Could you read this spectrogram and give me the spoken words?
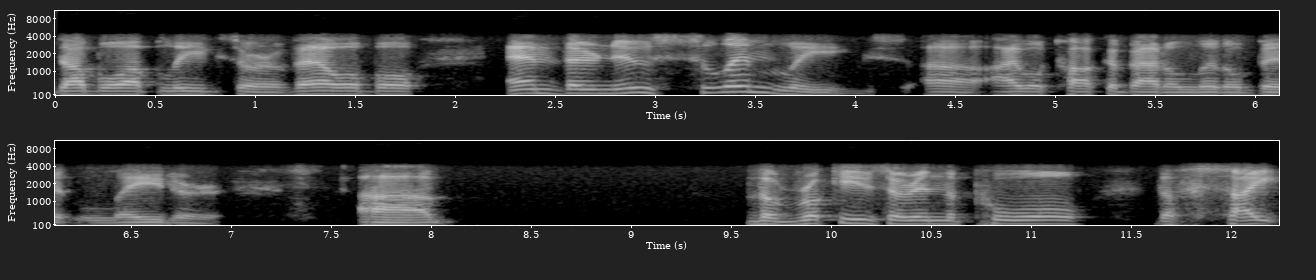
double up leagues are available and their new slim leagues uh, I will talk about a little bit later. Uh, the rookies are in the pool. The site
